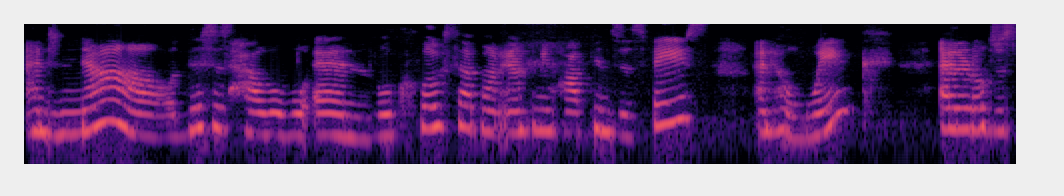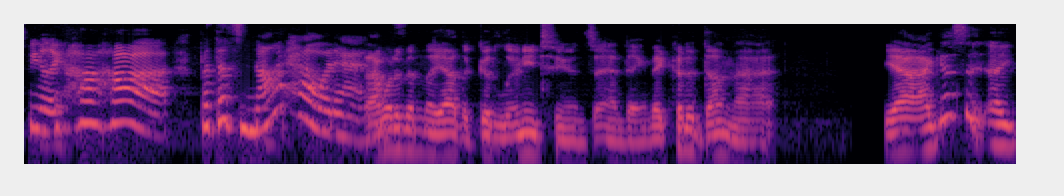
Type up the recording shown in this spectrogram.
and now this is how it will end. We'll close up on Anthony Hopkins's face and he'll wink and it'll just be like, ha ha. But that's not how it ends. That would have been the yeah the good Looney Tunes ending. They could have done that. Yeah, I guess it, I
